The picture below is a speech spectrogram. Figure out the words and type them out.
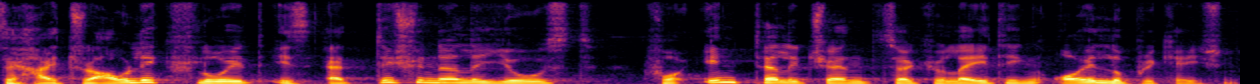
the hydraulic fluid is additionally used for intelligent circulating oil lubrication.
